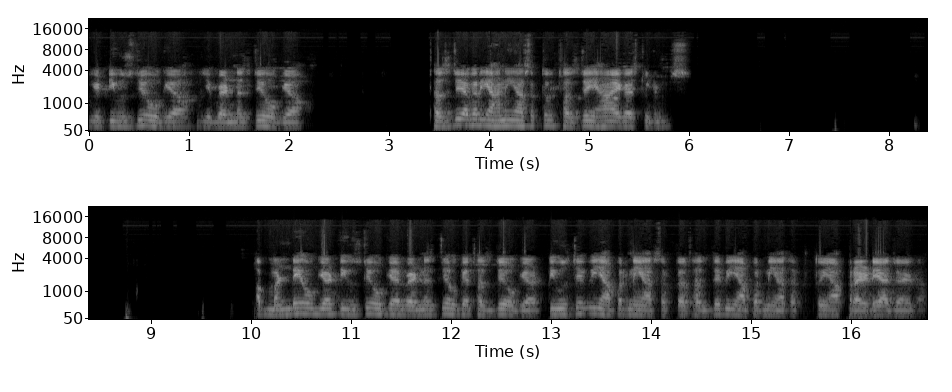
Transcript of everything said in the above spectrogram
ये ट्यूसडे हो गया, ये वेडनेसडे हो गया। थर्सडे अगर यहाँ नहीं आ सकता तो थर्सडे यहाँ आएगा स्टूडेंट्स अब मंडे हो गया ट्यूसडे हो गया वेडनेसडे हो गया थर्सडे हो गया। ट्यूसडे भी यहाँ पर नहीं आ सकता थर्सडे भी यहाँ पर नहीं आ सकता तो यहाँ फ्राइडे आ जाएगा।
